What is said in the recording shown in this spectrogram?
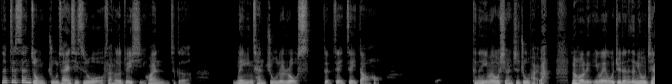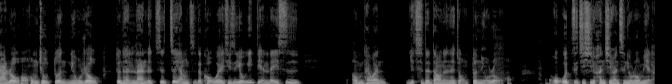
那这三种主菜，其实我反而最喜欢这个美英产猪的肉丝的这这一道，吼。可能因为我喜欢吃猪排吧，然后因为我觉得那个牛夹肉哈，红酒炖牛肉炖得很烂的这这样子的口味，其实有一点类似我们台湾也吃得到的那种炖牛肉哈。我我自己喜很喜欢吃牛肉面啦，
